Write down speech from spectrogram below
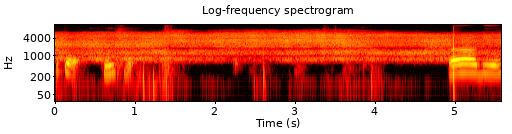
pike. Kavuşlu. Hadi.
